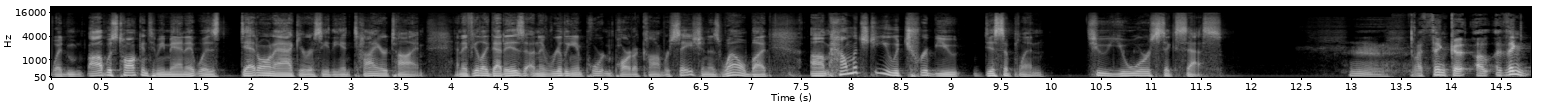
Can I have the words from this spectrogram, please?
when Bob was talking to me, man, it was dead on accuracy the entire time. And I feel like that is an, a really important part of conversation as well. But um, how much do you attribute discipline to your success? Hmm. I think uh, I think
